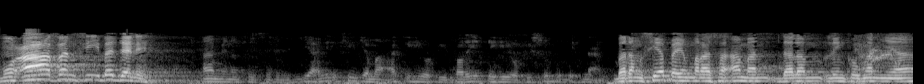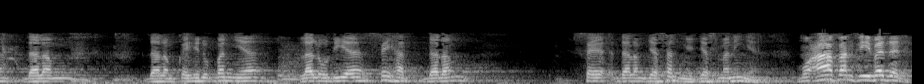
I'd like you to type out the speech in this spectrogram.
Mu'afan fi badanih. Amin fi sirrihi. Yani fi jama'atihi wa fi tariqihi wa fi subulihi. Barang siapa yang merasa aman dalam lingkungannya, dalam dalam kehidupannya, lalu dia sehat dalam se, dalam jasadnya, jasmaninya. Mu'afan fi badanih.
